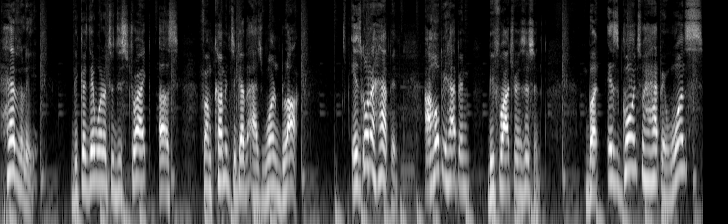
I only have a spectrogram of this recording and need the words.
heavily because they wanted to distract us from coming together as one block. It's gonna happen. I hope it happened before I transition. But it's going to happen once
